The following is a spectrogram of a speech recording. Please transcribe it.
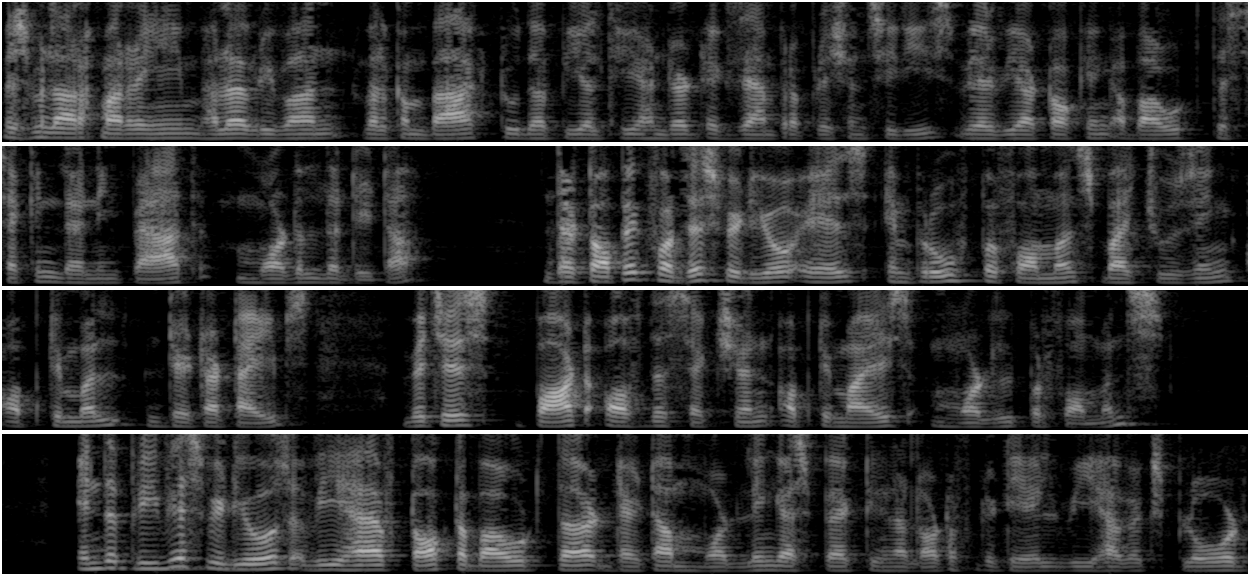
Bismillah ar-Rahman rahim Hello everyone. Welcome back to the PL300 exam preparation series where we are talking about the second learning path, model the data. The topic for this video is improve performance by choosing optimal data types, which is part of the section optimize model performance. In the previous videos, we have talked about the data modeling aspect in a lot of detail. We have explored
